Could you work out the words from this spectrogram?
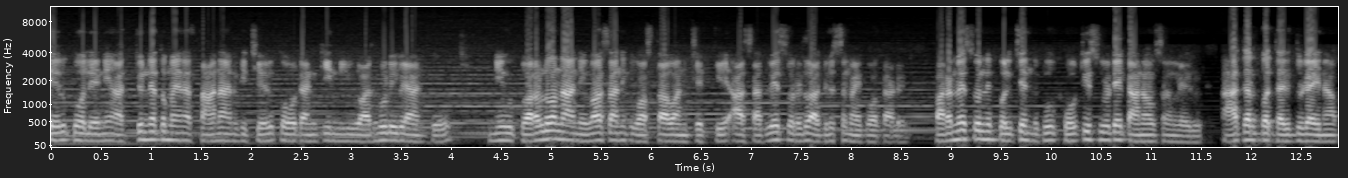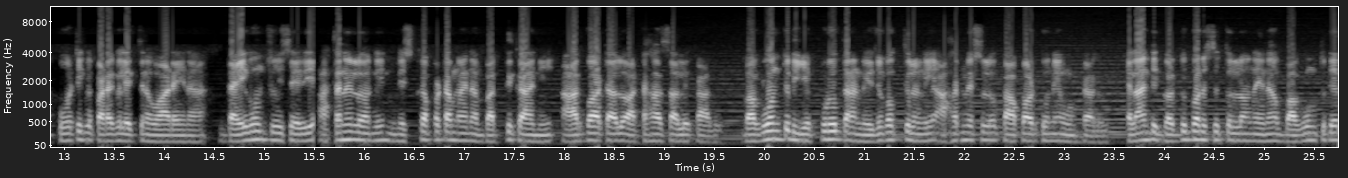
చేరుకోలేని అత్యున్నతమైన స్థానానికి చేరుకోవడానికి నీవు అర్హుడివే అంటూ నీవు త్వరలో నా నివాసానికి వస్తావని చెప్పి ఆ సర్వేశ్వరుడు అదృశ్యమైపోతాడు. పరమేశ్వరుని కొలిచేందుకు కోటీశ్వరుడే కానవసరం లేదు. ఆగర్భ దరిద్రుడైన కోటికి పడగలెత్తిన వాడైనా దైవం చూసేది అతనిలోని నిష్కపటమైన భక్తి కాని ఆర్భాటాలు అట్టహాసాలు కాదు. భగవంతుడు ఎప్పుడూ తన నిజభక్తులని అహర్నిశలు కాపాడుతూనే ఉంటాడు. ఎలాంటి గడ్డు పరిస్థితుల్లోనైనా భగవంతుడే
